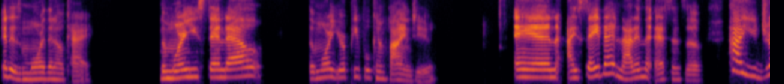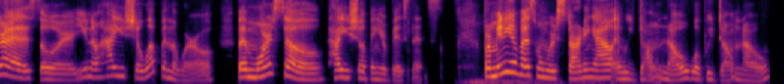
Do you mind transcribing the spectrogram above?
It is more than okay. The more you stand out, the more your people can find you. And I say that not in the essence of how you dress or, you know, how you show up in the world, but more so how you show up in your business. For many of us, when we're starting out and we don't know what we don't know,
